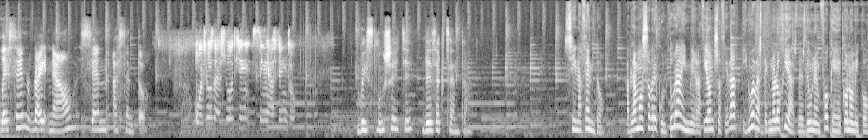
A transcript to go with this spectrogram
listen right now sin acento. sin acento. Вы слушаете без акцента. Sin acento. Hablamos sobre cultura, inmigración, sociedad y nuevas tecnologías desde un enfoque económico.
